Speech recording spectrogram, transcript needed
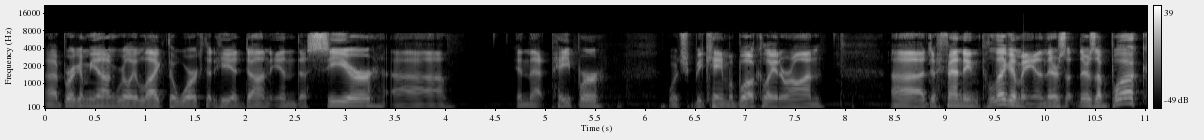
uh Brigham Young really liked the work that he had done in The Seer, uh, in that paper, which became a book later on, uh, defending polygamy. And there's there's a book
